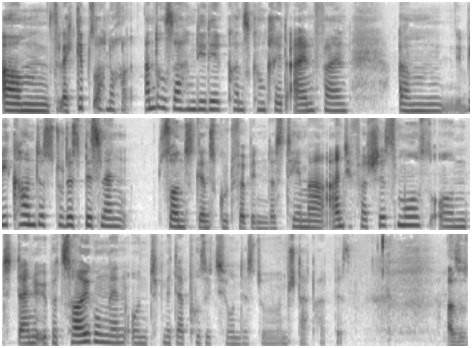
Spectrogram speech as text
Ähm, vielleicht gibt es auch noch andere Sachen, die dir ganz konkret einfallen. Ähm, wie konntest du das bislang sonst ganz gut verbinden, das Thema Antifaschismus und deine Überzeugungen und mit der Position, dass du im Stadtrat bist? Also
